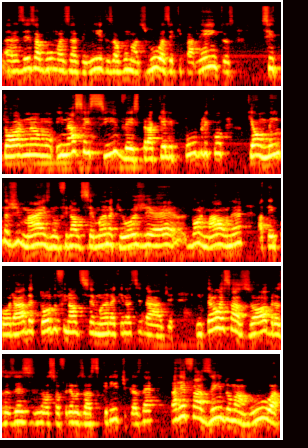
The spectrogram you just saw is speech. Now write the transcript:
às vezes algumas avenidas, algumas ruas, equipamentos se tornam inacessíveis para aquele público que aumenta demais no final de semana, que hoje é normal, né? A temporada é todo final de semana aqui na cidade. Então, essas obras, às vezes nós sofremos as críticas, né? Está refazendo uma rua,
